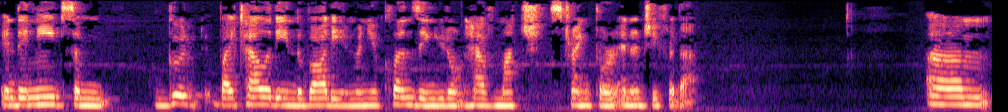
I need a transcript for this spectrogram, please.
and they need some good vitality in the body. And when you're cleansing, you don't have much strength or energy for that. Um,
